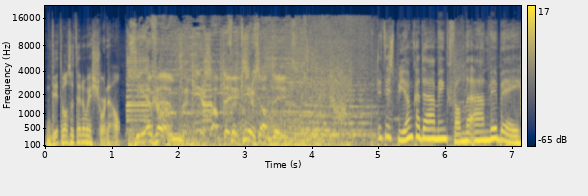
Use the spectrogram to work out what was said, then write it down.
Dit was het NOS Journaal. ZFM, verkeersupdate. verkeersupdate. Dit is Bianca Damink van de ANWB.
